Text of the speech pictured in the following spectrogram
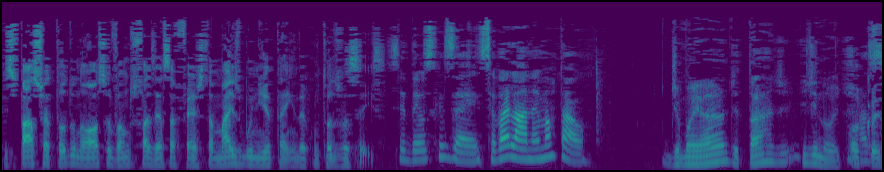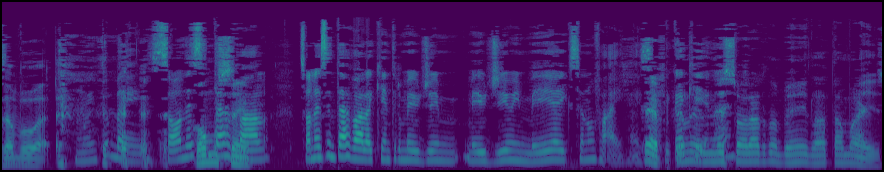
o espaço é todo nosso. Vamos fazer essa festa mais bonita ainda com todos vocês. Se Deus quiser. Você vai lá, né, Imortal? De manhã, de tarde e de noite. Ô, coisa boa. Muito bem. Só nesse Como intervalo. Só nesse intervalo aqui entre meio-dia e meio-dia e meia aí que você não vai. Aí você É, fica porque aqui, né? nesse horário também lá tá mais.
